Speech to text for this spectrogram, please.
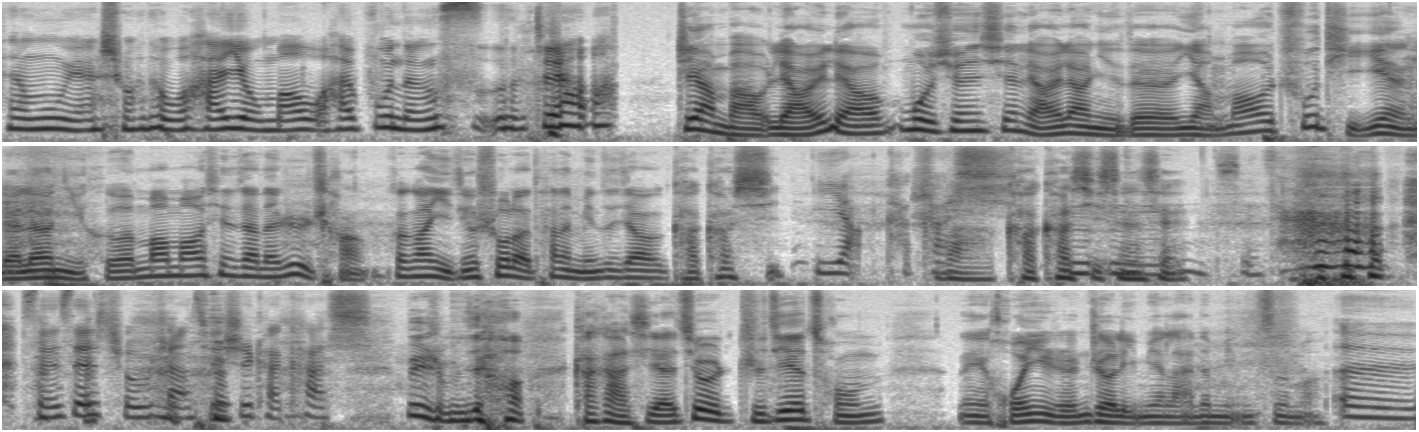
像木源说的，我还有猫，我还不能死，这样。这样吧，聊一聊墨轩，先聊一聊你的养猫初体验，聊聊你和猫猫现在的日常。刚刚已经说了，它的名字叫卡卡西，呀，卡卡西，卡卡西先生，先生 说不上，确实卡卡西。为什么叫卡卡西啊？就是直接从。那《火影忍者》里面来的名字吗？呃，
